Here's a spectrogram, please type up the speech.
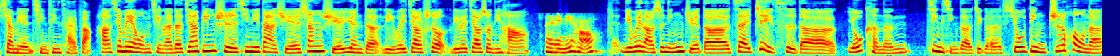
下面请听采访。好，下面我们请来的嘉宾是悉尼大学商学院的李威教授。李威教授，你好。哎，你好，李威老师，您觉得在这次的有可能？进行的这个修订之后呢，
